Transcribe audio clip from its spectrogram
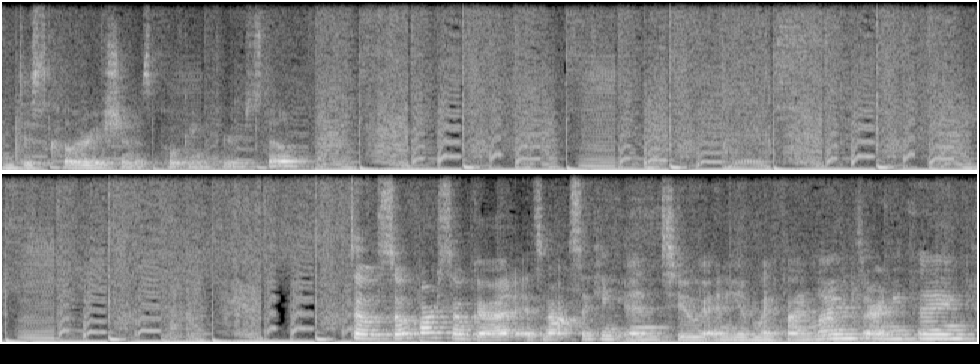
and discoloration is poking through still. So, so far so good. It's not sinking into any of my fine lines or anything.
